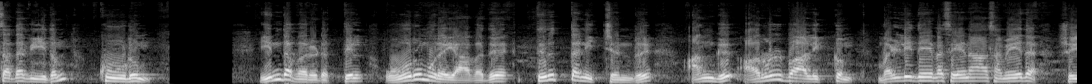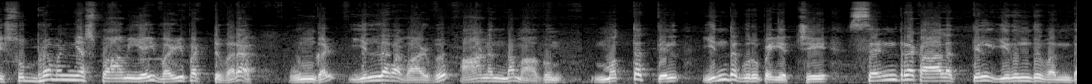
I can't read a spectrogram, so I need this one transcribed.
சதவீதம் கூடும். இந்த வருடத்தில் ஒரு முறையாவது திருத்தணி சென்று அங்கு அருள்பாலிக்கும் வள்ளிதேவ சேனா சமேத ஸ்ரீ சுப்பிரமணிய சுவாமியை வழிபட்டு வர உங்கள் இல்லற வாழ்வு ஆனந்தமாகும். மொத்தத்தில் இந்த குரு பெயர்ச்சி சென்ற காலத்தில் இருந்து வந்த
